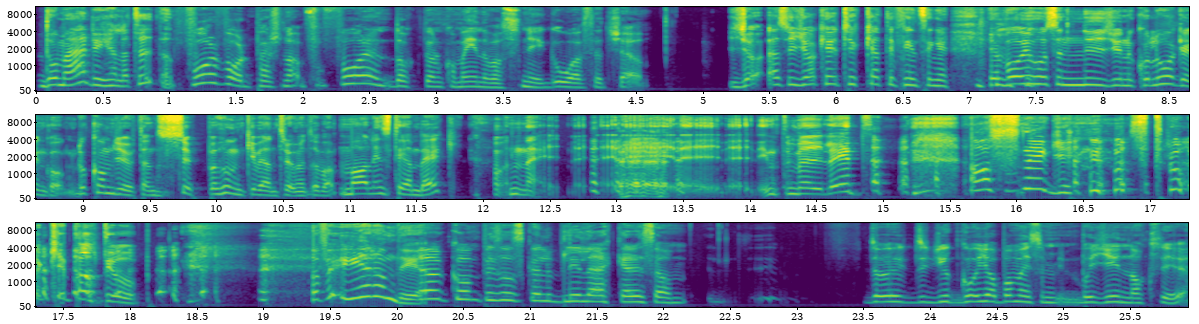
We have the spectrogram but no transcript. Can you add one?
De är det hela tiden. Får vårdpersonal, får doktorn komma in och vara snygg oavsett kön? Jag, alltså jag kan ju tycka att det finns ingen... Jag var ju hos en ny gynekolog en gång. Då kom det ut en superhunk i väntrummet och bara Malin Stenbeck. Bara, nej, nej, nej, nej, nej, det är inte möjligt. Han var så snygg. Det var så tråkigt alltihop. Varför är de det? Jag har en kompis som skulle bli läkare som, då, då jobbar man ju som på gyn också ju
